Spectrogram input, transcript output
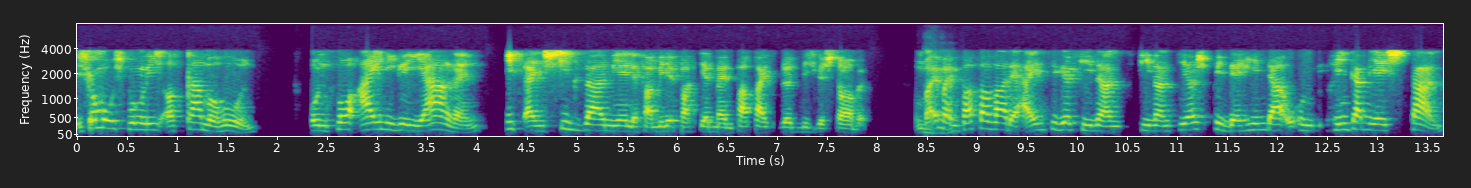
Ich komme ursprünglich aus Kamerun und vor einigen Jahren ist ein Schicksal mir in der Familie passiert. Mein Papa ist plötzlich gestorben. Und weil mein Papa war der einzige Finanz Finanzierspiel, der hinter, hinter mir stand,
